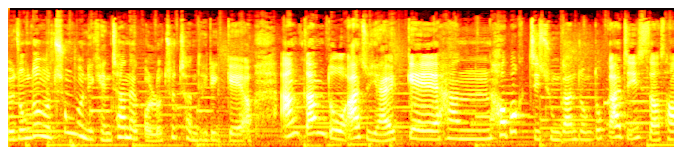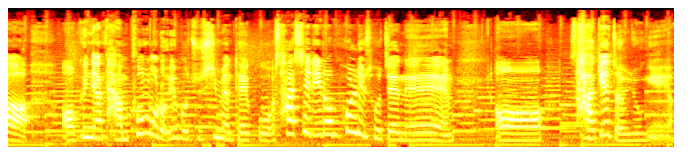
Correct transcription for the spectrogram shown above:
이 정도면 충분히 괜찮을 걸로 추천드릴게요. 안감도 아주 얇게 한 허벅지 중간 정도까지 있어서 어, 그냥 단품으로 입어주시면 되고 사실 이런 폴리 소재는 어, 사계절용이에요.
